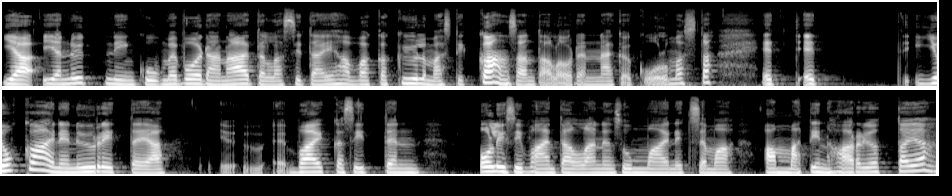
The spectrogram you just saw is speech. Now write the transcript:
Ja, ja nyt niin kuin me voidaan ajatella sitä ihan vaikka kylmästi kansantalouden näkökulmasta, että et jokainen yrittäjä, vaikka sitten olisi vain tällainen sun mainitsema ammatinharjoittaja, mm.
